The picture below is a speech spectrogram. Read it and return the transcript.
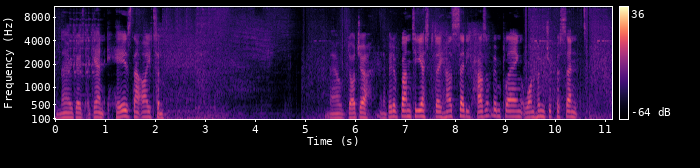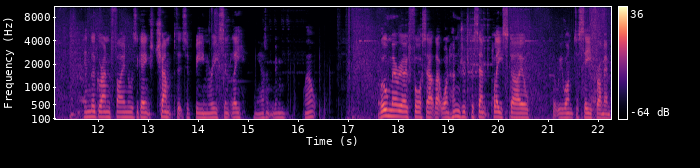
And there he goes. Again, here's that item. Now Dodger, in a bit of banter yesterday, has said he hasn't been playing 100% in the grand finals against Champ that have been recently. He hasn't been, well, will Mirio force out that 100% play style that we want to see from him?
